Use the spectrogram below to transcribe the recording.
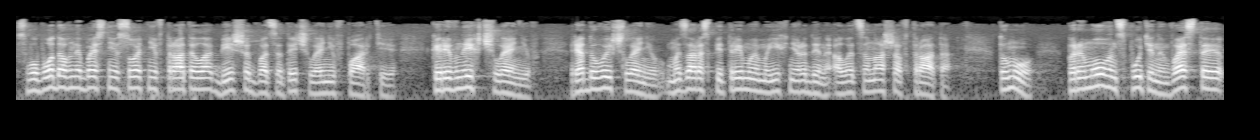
Свобода в Небесній Сотні втратила більше 20 членів партії, керівних членів, рядових членів. Ми зараз підтримуємо їхні родини, але це наша втрата. Тому перемовин з Путіним вести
